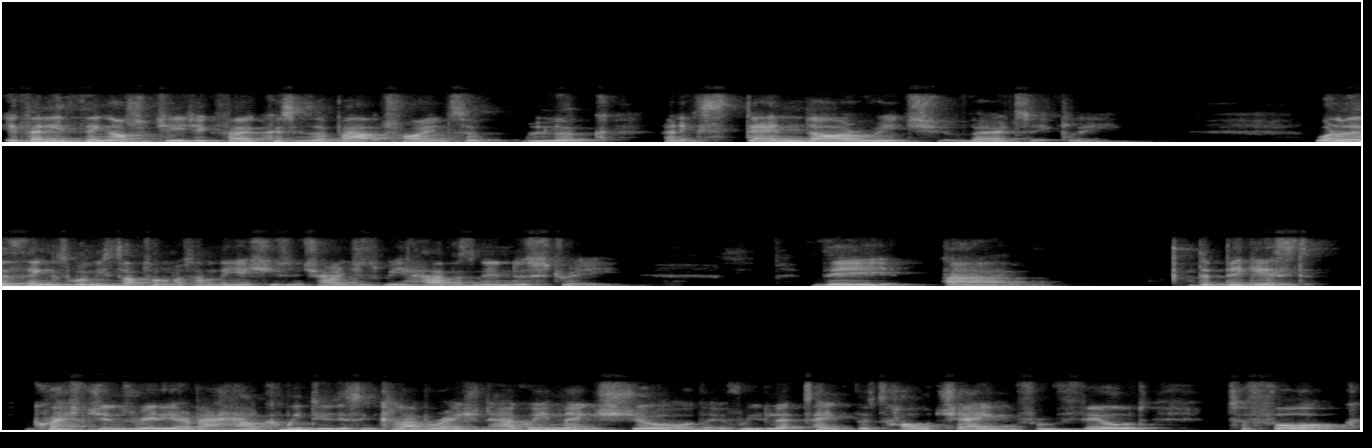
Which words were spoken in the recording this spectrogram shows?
if anything, our strategic focus is about trying to look and extend our reach vertically. One of the things when we start talking about some of the issues and challenges we have as an industry, the uh, the biggest questions really are about how can we do this in collaboration? How can we make sure that if we look, take this whole chain from field to fork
